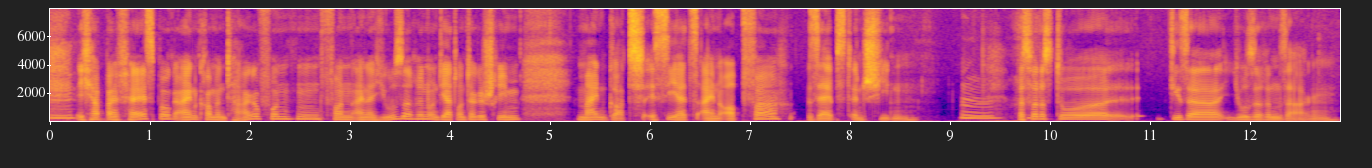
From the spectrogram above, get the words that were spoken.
Mhm. Ich habe bei Facebook einen Kommentar gefunden von einer Userin und die hat darunter geschrieben: Mein Gott, ist sie jetzt ein Opfer, selbst entschieden. Mhm. Was würdest du dieser Userin sagen?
